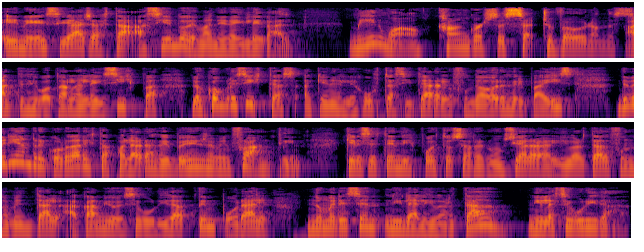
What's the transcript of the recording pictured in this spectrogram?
la NSA ya está haciendo de manera ilegal. Antes de votar la ley CISPA, los congresistas, a quienes les gusta citar a los fundadores del país, deberían recordar estas palabras de Benjamin Franklin. Quienes estén dispuestos a renunciar a la libertad fundamental a cambio de seguridad temporal no merecen ni la libertad ni la seguridad.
